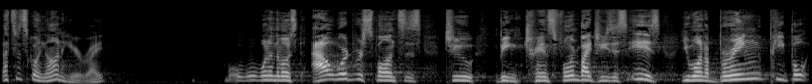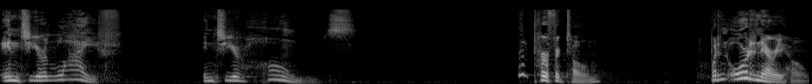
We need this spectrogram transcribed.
That's what's going on here, right? One of the most outward responses to being transformed by Jesus is you want to bring people into your life, into your homes. Not a perfect home, but an ordinary home.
